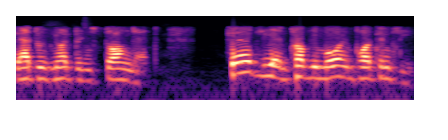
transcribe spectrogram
that we've not been strong at. Thirdly, and probably more importantly,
